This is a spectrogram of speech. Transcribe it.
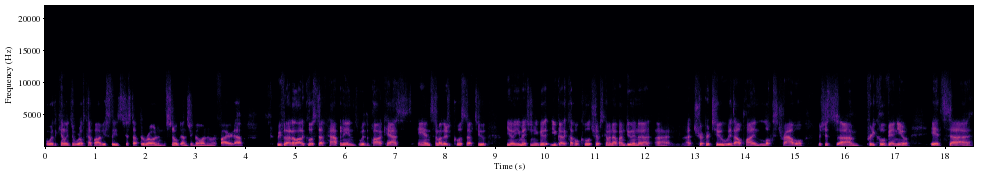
for the Killington World Cup. Obviously, it's just up the road, and the snow guns are going, and we're fired up. We've got a lot of cool stuff happening with the podcast and some other cool stuff too. You know, you mentioned you got you got a couple cool trips coming up. I'm doing a, a, a trip or two with Alpine Looks Travel, which is um, pretty cool venue. It's uh,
